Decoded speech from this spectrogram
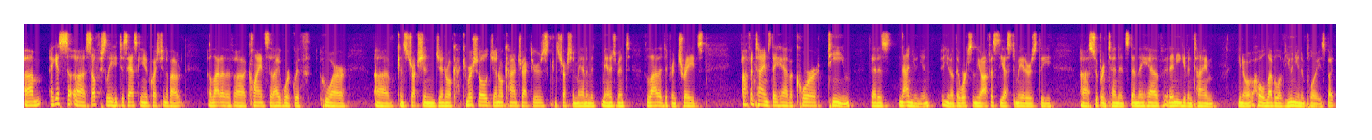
Um, I guess uh, selfishly, just asking a question about a lot of uh, clients that I work with who are uh, construction, general, commercial, general contractors, construction man- management, a lot of different trades. Oftentimes, they have a core team that is non-union. You know, that works in the office, the estimators, the uh, superintendents. Then they have at any given time, you know, a whole level of union employees. But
